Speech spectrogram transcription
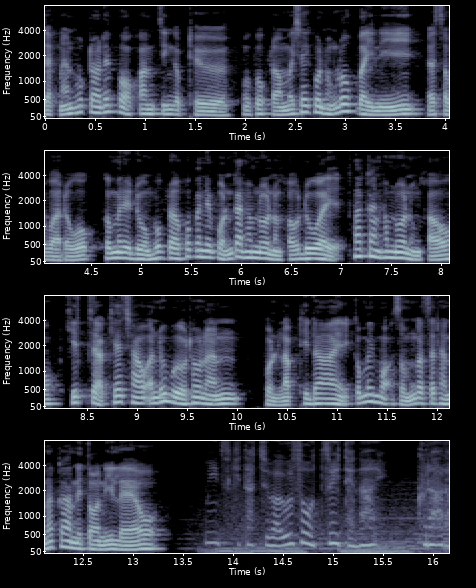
จากนั้นพวกเราได้บอกความจริงกับเธอว่าพวกเราไม่ใช่คนของโลกใบนี้ และสวาโรกก็ไม่ได้ดวงพวกเราเข้าไปในผลการคำนวณของเขาด้วย ถ้าการคำนวณของเขาคิดจากแค่ชาวอันเดอร์เวิลด์เท่านั้น ผลลัพธ์ที่ได้ก็ไม่เหมาะสมกับสถานการณ์ในตอนนี้แล้ว 美月たちは嘘をついてないクラーラ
